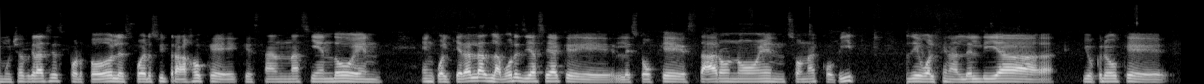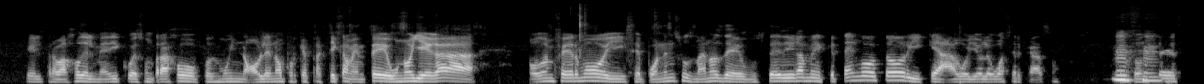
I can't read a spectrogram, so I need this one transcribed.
muchas gracias por todo el esfuerzo y trabajo que, están haciendo en, en, cualquiera de las labores, ya sea que les toque estar o no en zona COVID. Digo, al final del día yo creo que el trabajo del médico es un trabajo pues muy noble, ¿no? Porque prácticamente uno llega todo enfermo y se pone en sus manos de usted dígame qué tengo, doctor, y qué hago, yo le voy a hacer caso. Entonces,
